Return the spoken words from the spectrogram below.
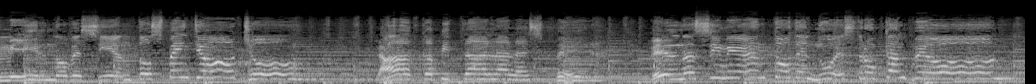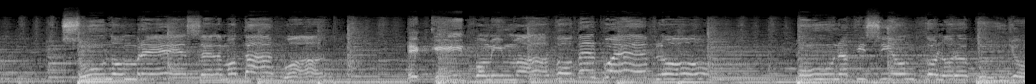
1928, la capital a la espera del nacimiento de nuestro campeón. Su nombre es el Motagua, equipo mimado del pueblo. Una afición con orgullo,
